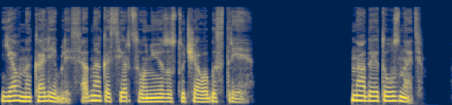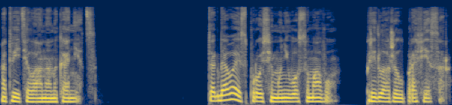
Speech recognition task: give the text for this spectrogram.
явно колеблясь, однако сердце у нее застучало быстрее. «Надо это узнать», — ответила она наконец. «Так давай спросим у него самого», — предложил профессор.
